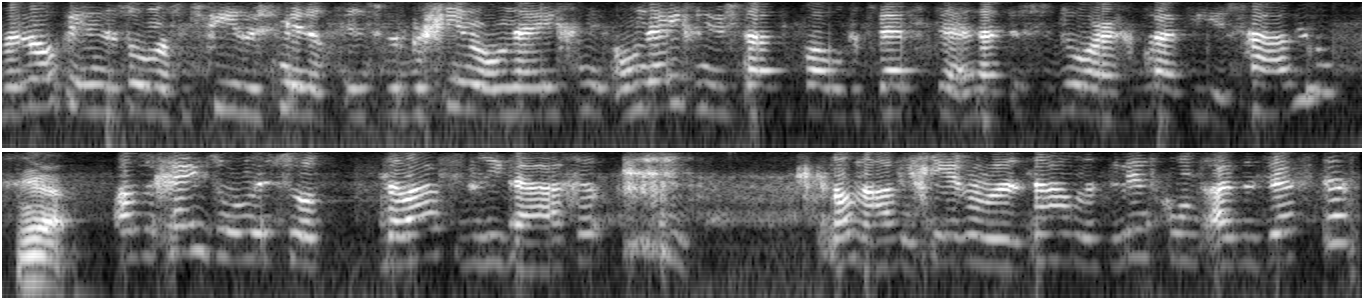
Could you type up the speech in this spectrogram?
we lopen in de zon als het 4 uur middags is. We beginnen om 9, uur. om 9 uur staat de pal op het westen en daartussendoor gebruiken we je schaduw. Ja, Als er geen zon is, zoals de laatste drie dagen, dan navigeren we namelijk. De wind komt uit het westen.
